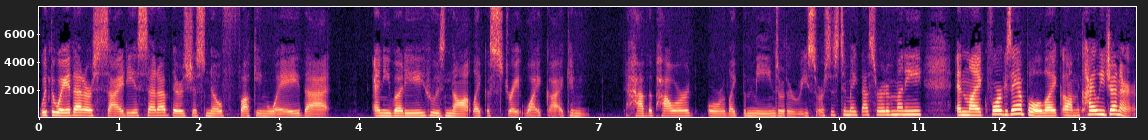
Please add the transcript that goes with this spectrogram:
with the way that our society is set up. There's just no fucking way that anybody who's not like a straight white guy can have the power or like the means or the resources to make that sort of money. And like for example, like um Kylie Jenner.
